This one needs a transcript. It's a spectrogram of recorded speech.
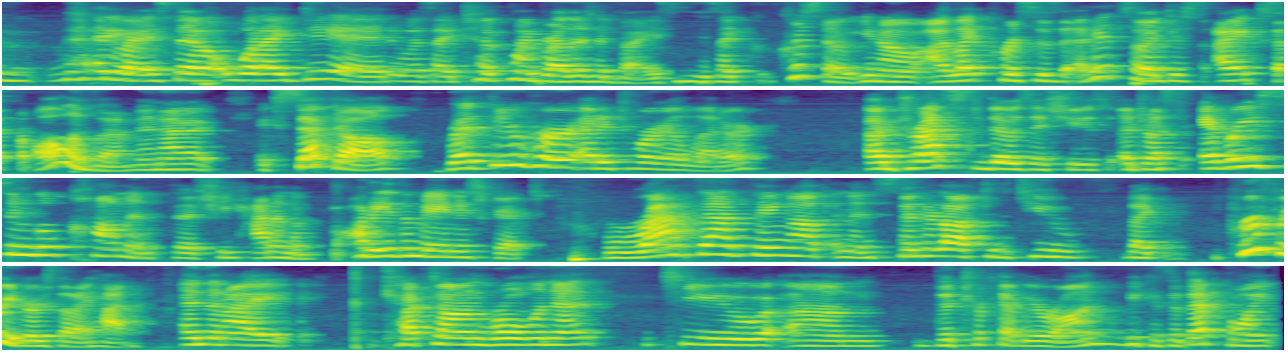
anyway, so what I did was I took my brother's advice, and he's like, "Krysta, you know, I like Chris's edit, so I just I accept all of them, and I accept all." Read through her editorial letter, addressed those issues, addressed every single comment that she had in the body of the manuscript, wrapped that thing up, and then sent it off to the two like proofreaders that I had, and then I kept on rolling it to um, the trip that we were on because at that point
